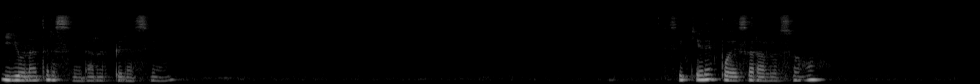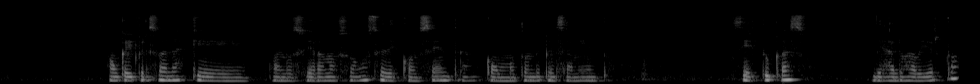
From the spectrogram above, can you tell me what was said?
Y una tercera respiración. Si quieres puedes cerrar los ojos. Aunque hay personas que cuando cierran los ojos se desconcentran con un montón de pensamientos. Si es tu caso, déjalos abiertos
